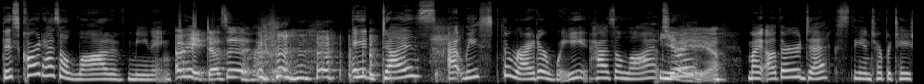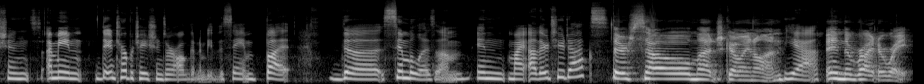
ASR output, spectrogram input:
this card has a lot of meaning. Okay, does it? it does. At least the Rider Waite has a lot. To yeah, it. yeah, yeah. My other decks, the interpretations, I mean, the interpretations are all going to be the same, but the symbolism in my other two decks, There's so much going on. yeah. In the Rider Waite.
